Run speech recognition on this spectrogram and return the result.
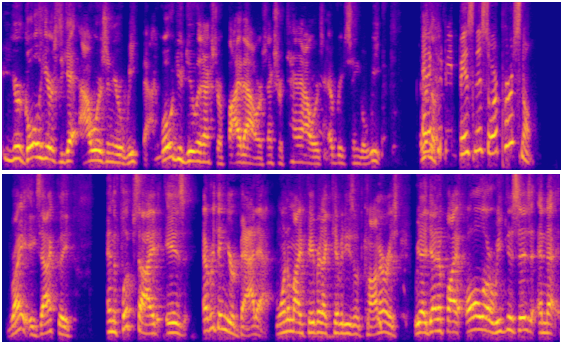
Your goal here is to get hours in your week back. What would you do with an extra five hours, an extra 10 hours every single week? And, and it the, could be business or personal. Right, exactly. And the flip side is everything you're bad at. One of my favorite activities with Connor is we identify all our weaknesses and that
